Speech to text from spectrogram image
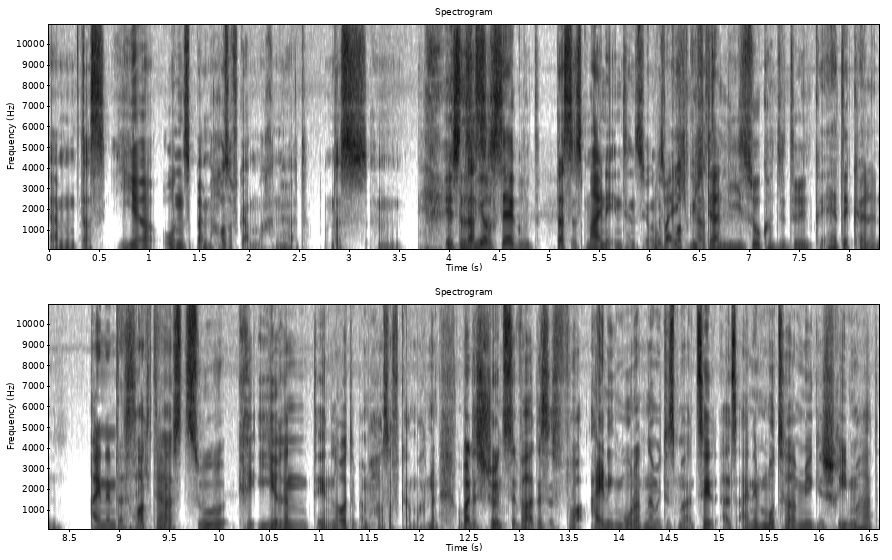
ähm, dass ihr uns beim Hausaufgaben machen hört. Und das ähm, ist, Das, das, ist auch sehr gut. das ist meine Intention. Wobei ich mich da nie so konzentrieren hätte können. einen Podcast zu kreieren, den Leute beim Hausaufgaben machen. Wobei das Schönste war, das ist vor einigen Monaten, habe ich das mal erzählt, als eine Mutter mir geschrieben hat,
